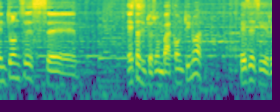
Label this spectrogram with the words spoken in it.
entonces eh, esta situación va a continuar. Es decir,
